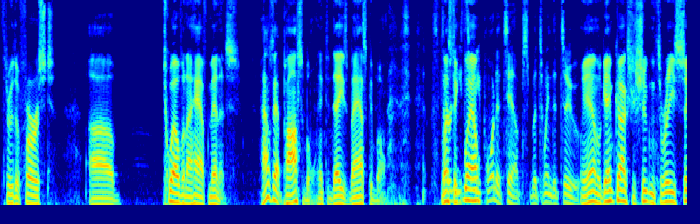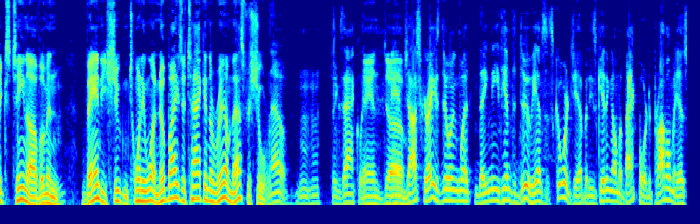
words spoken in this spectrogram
through the first uh, 12 and a half minutes. How's that possible in today's basketball? 33 well, point attempts between the two. Yeah, the Gamecocks are shooting three, 16 of them, and Vandy shooting 21. Nobody's attacking the rim, that's for sure. No, mm-hmm. exactly. And, uh, and Josh Gray is doing what they need him to do. He hasn't scored yet, but he's getting on the backboard. The problem is,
